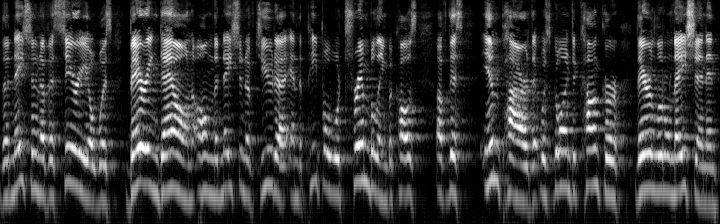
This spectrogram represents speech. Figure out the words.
the nation of Assyria was bearing down on the nation of Judah, and the people were trembling because of this empire that was going to conquer their little nation. And,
